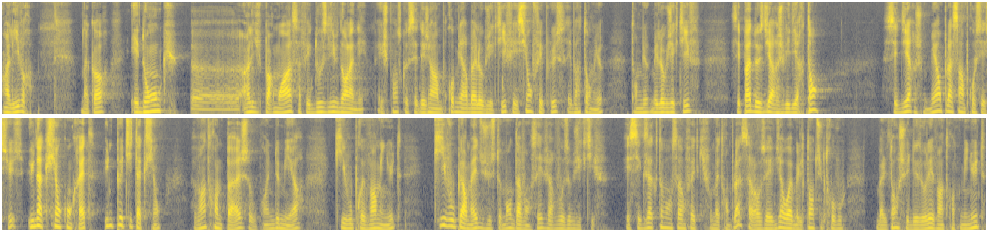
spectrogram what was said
un livre. D'accord? Et donc, euh, un livre par mois, ça fait 12 livres dans l'année. Et je pense que c'est déjà un premier bel objectif. Et si on fait plus, eh ben tant mieux. Tant mieux. Mais l'objectif, c'est pas de se dire je vais lire tant. C'est dire je mets en place un processus, une action concrète, une petite action, 20-30 pages, ça vous prend une demi-heure, qui vous prend 20 minutes, qui vous permettent justement d'avancer vers vos objectifs. Et c'est exactement ça en fait qu'il faut mettre en place. Alors vous allez me dire ouais mais le temps tu le trouves où? Bah, le temps, je suis désolé, 20-30 minutes,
